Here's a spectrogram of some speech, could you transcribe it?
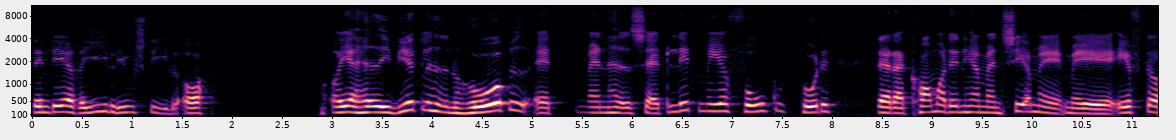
den der rige livsstil, og, og jeg havde i virkeligheden håbet, at man havde sat lidt mere fokus på det, da der kommer den her, man ser med, med efter,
